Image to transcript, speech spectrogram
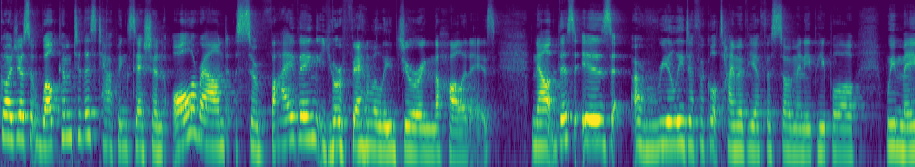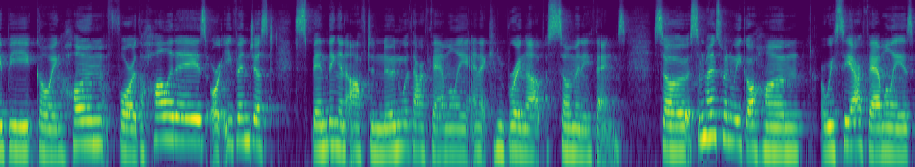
Gorgeous. Welcome to this tapping session all around surviving your family during the holidays. Now, this is a really difficult time of year for so many people. We may be going home for the holidays or even just spending an afternoon with our family, and it can bring up so many things. So, sometimes when we go home or we see our families,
